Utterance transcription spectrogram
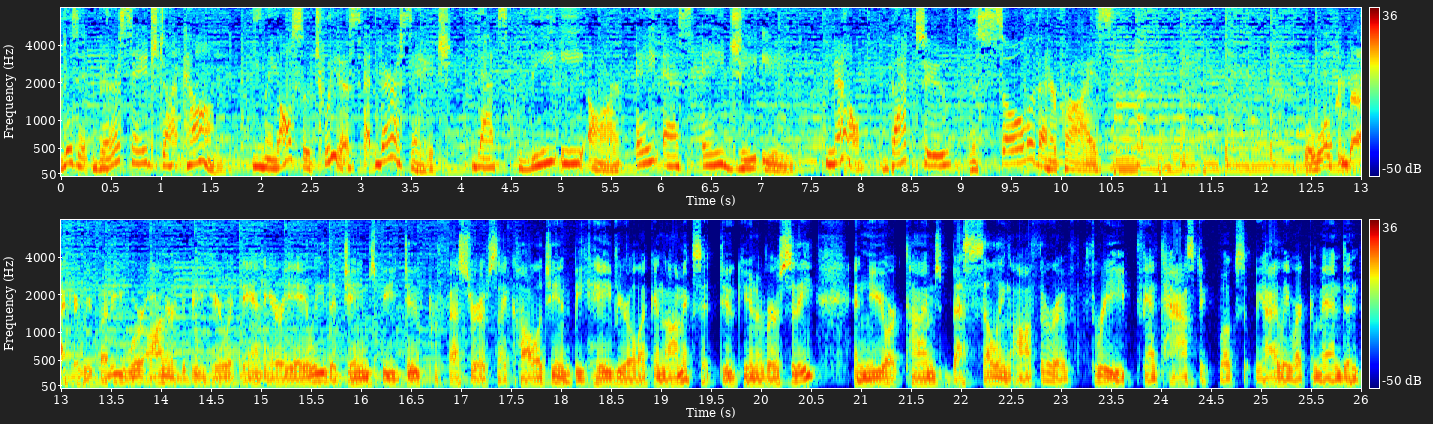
visit verasage.com. You may also tweet us at Verasage. That's V E R A S A G E. Now, back to the soul of enterprise. Well, welcome back, everybody. We're honored to be here with Dan Ariely, the James B. Duke Professor of Psychology and Behavioral Economics at Duke University and New York Times best-selling author of three fantastic books that we highly recommend. And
